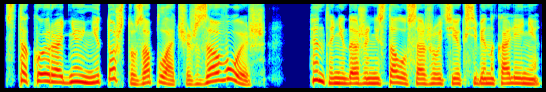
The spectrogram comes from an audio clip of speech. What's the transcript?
«С такой роднёй не то что заплачешь, завоешь. Энтони даже не стал усаживать ее к себе на колени.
